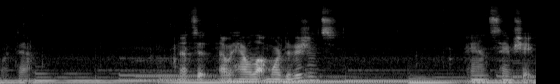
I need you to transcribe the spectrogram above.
like that. That's it. Now we have a lot more divisions and same shape.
